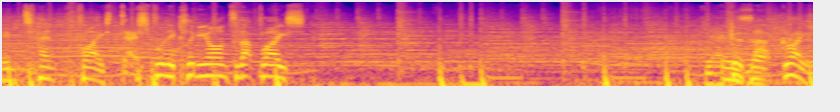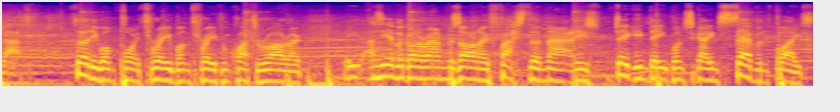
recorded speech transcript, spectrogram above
in 10th place, desperately clinging on to that place. Yeah, good lap, great lap. 31.313 from Quartararo. He, has he ever gone around Misano faster than that? And he's digging deep once again, seventh place.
